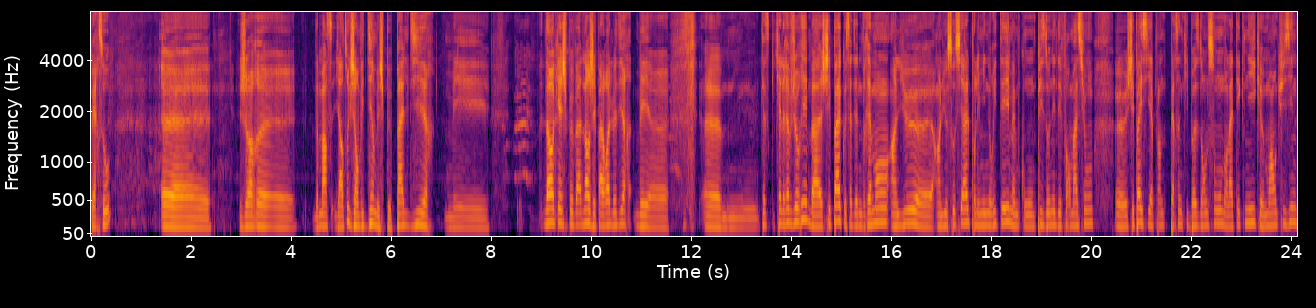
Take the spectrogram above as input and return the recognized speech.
perso. Euh, genre, euh, il y a un truc que j'ai envie de dire, mais je peux pas le dire. Mais non, ok, je peux pas. Non, j'ai pas le droit de le dire. Mais euh, euh, quel rêve j'aurais? Bah, je sais pas que ça devienne vraiment un lieu, euh, un lieu social pour les minorités, même qu'on puisse donner des formations. Je sais pas ici, il y a plein de personnes qui bossent dans le son, dans la technique, moi en cuisine,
